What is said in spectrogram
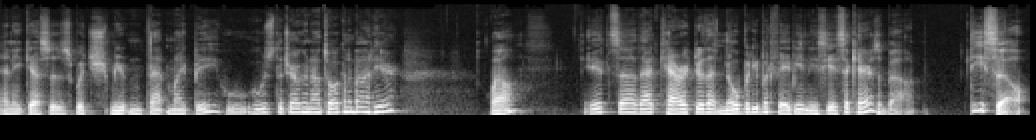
Any guesses which mutant that might be? Who, who's the Juggernaut talking about here? Well, it's uh, that character that nobody but Fabian Nicieza cares about. D-Cell.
